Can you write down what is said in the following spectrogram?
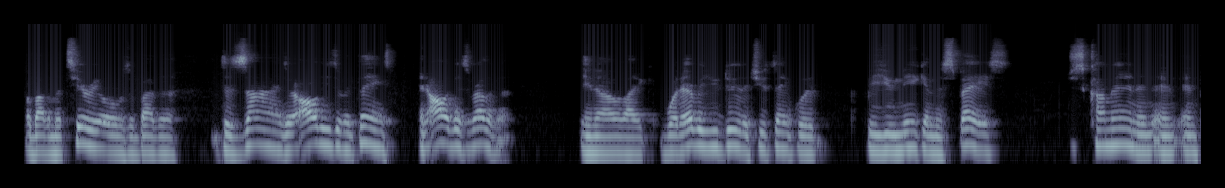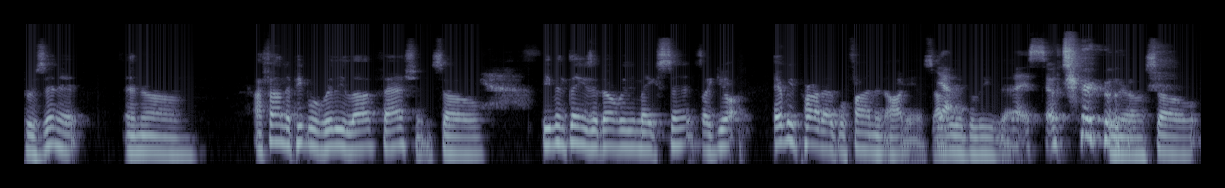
or by the materials, or by the designs, or all these different things, and all of it's relevant. You know, like whatever you do that you think would be unique in the space, just come in and, and, and present it. And um, I found that people really love fashion. So even things that don't really make sense, like you, every product will find an audience. I Yeah. really believe that. That is so true. You know, so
